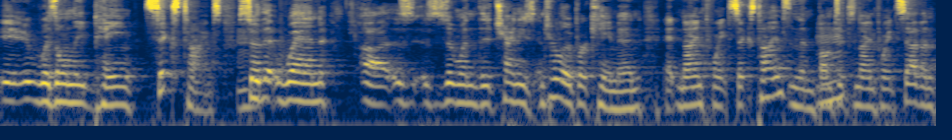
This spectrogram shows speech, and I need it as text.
it was only paying six times. Mm-hmm. So that when uh, so when the Chinese interloper came in at 9.6 times and then bumped Mm-hmm. it to 9.7,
